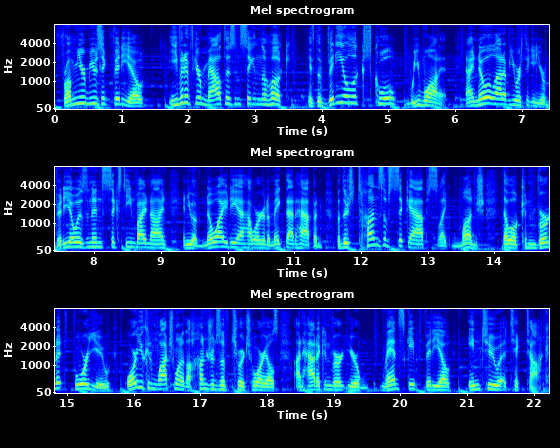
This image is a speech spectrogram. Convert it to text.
from your music video even if your mouth isn't singing the hook, if the video looks cool, we want it. And I know a lot of you are thinking your video isn't in 16 by 9 and you have no idea how we're going to make that happen, but there's tons of sick apps like Munch that will convert it for you, or you can watch one of the hundreds of tutorials on how to convert your landscape video into a TikTok.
